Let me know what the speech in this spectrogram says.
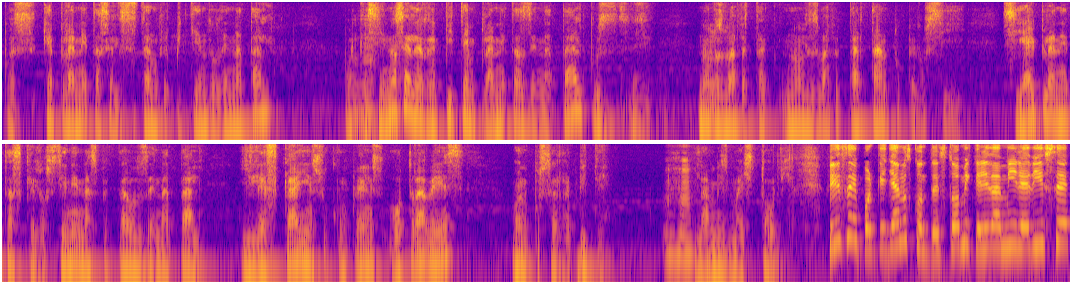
pues, qué planetas se les están repitiendo de natal. Porque si no se les repiten planetas de natal, pues eh, no, les va a afectar, no les va a afectar tanto. Pero si, si hay planetas que los tienen aspectados de natal y les cae en su cumpleaños otra vez, bueno, pues se repite la misma historia. Fíjese, porque ya nos contestó mi querida Mire, dice,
